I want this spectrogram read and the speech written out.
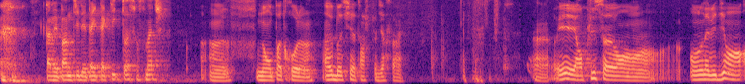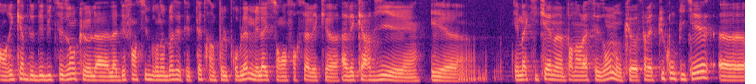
T'avais pas un petit détail tactique toi sur ce match? Non, pas trop là. Ah bah si, attends, je peux dire ça. Ouais. oui, et en plus, on, avait dit en, récap de début de saison que la, défensive grenobloise était peut-être un peu le problème, mais là ils se sont renforcés avec avec Hardy et, et et McKicken pendant la saison, donc euh, ça va être plus compliqué. Euh,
